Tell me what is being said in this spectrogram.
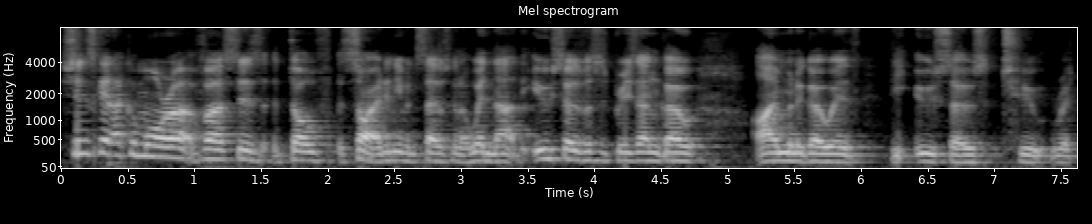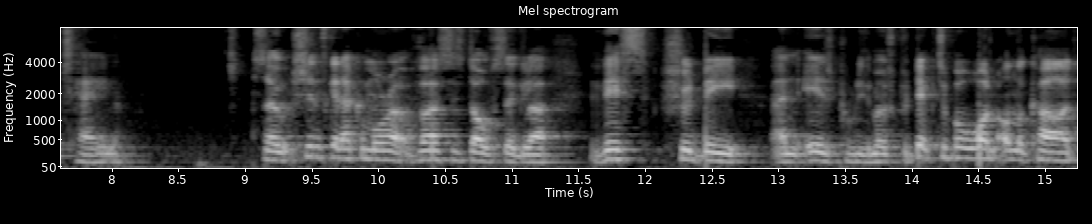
Shinsuke Nakamura versus Dolph. Sorry, I didn't even say I was going to win that. The Usos versus Breezango. I'm going to go with the Usos to retain. So Shinsuke Nakamura versus Dolph Ziggler. This should be and is probably the most predictable one on the card.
